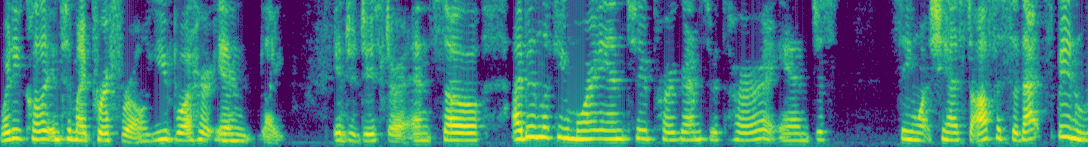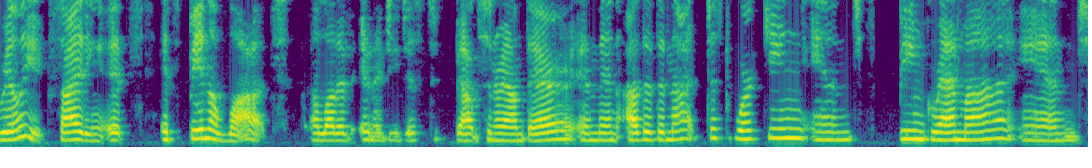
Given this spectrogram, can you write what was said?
what do you call it? Into my peripheral. You brought her yeah. in, like, introduced her. And so I've been looking more into programs with her and just seeing what she has to offer. So that's been really exciting. It's it's been a lot, a lot of energy just bouncing around there. And then other than that, just working and being grandma and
